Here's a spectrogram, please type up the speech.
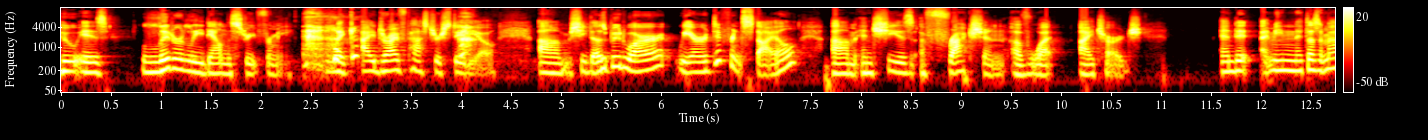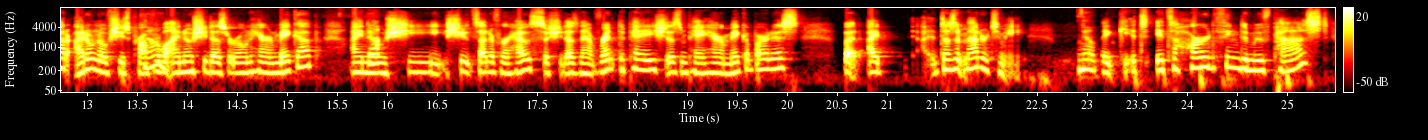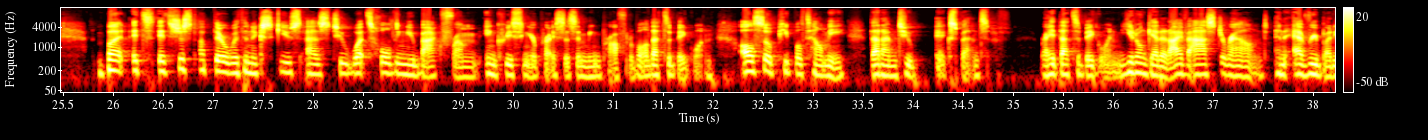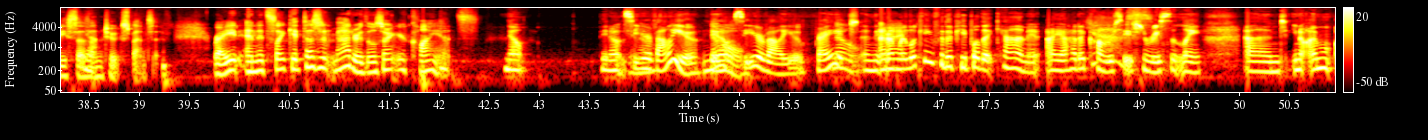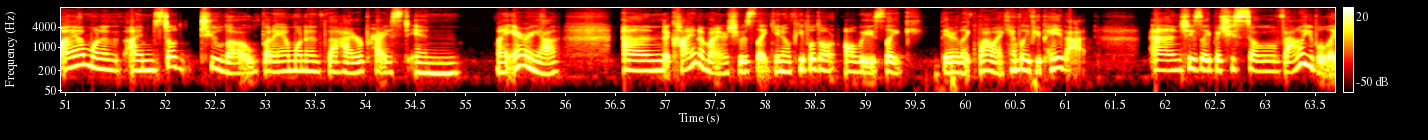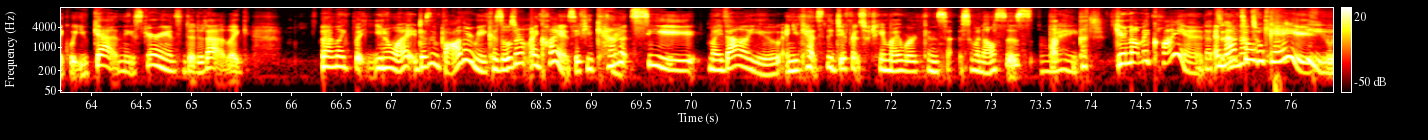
who is literally down the street from me. Like I drive past her studio. Um, she does boudoir. We are a different style. Um, and she is a fraction of what I charge. And it, I mean, it doesn't matter. I don't know if she's profitable. I know she does her own hair and makeup. I know she shoots out of her house, so she doesn't have rent to pay. She doesn't pay hair and makeup artists But I, it doesn't matter to me. No. Like it's it's a hard thing to move past, but it's it's just up there with an excuse as to what's holding you back from increasing your prices and being profitable. That's a big one. Also, people tell me that I'm too expensive. Right? That's a big one. You don't get it. I've asked around and everybody says I'm too expensive. Right? And it's like it doesn't matter. Those aren't your clients. No. They don't see your value. They No. don't see your value, right? No. And, And and, we're looking for the people that can. I had a conversation recently, and you know, I'm I am one of I'm still too low, but I am one of the higher priced in my area. And a client of mine, she was like, you know, people don't always like. They're like, wow, I can't believe you pay that. And she's like, but she's so valuable, like what you get and the experience and da da da. Like, and I'm like, but you know what? It doesn't bother me because those aren't my clients. If you can't see my value and you can't see the difference between my work and someone else's, Right. that's, you're not my client, and that's, okay,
